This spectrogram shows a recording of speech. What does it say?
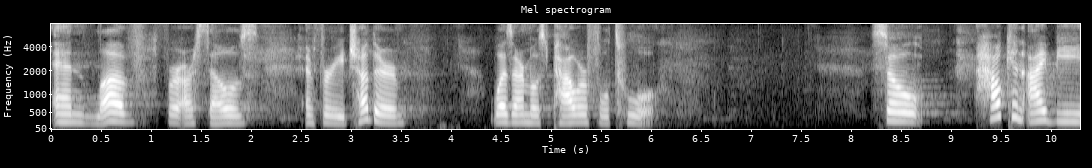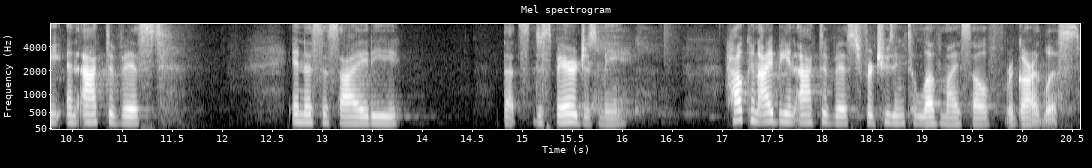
And love for ourselves and for each other was our most powerful tool. So, how can I be an activist in a society that disparages me? How can I be an activist for choosing to love myself regardless?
